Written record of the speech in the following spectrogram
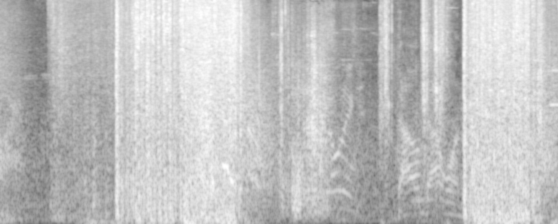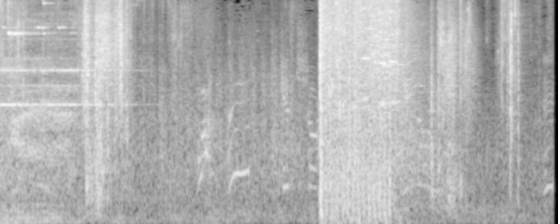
star. Reloading. Down that one. Get shot.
